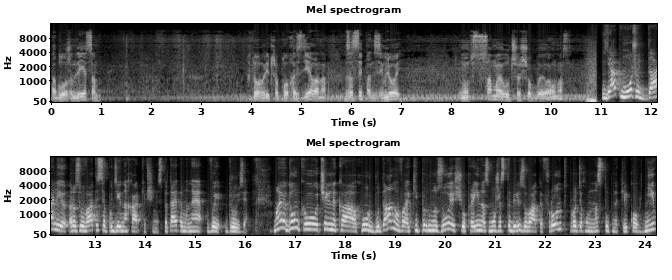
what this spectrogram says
Обложен лесом. Кто говорит, что плохо сделано. Засыпан землей. Ну, самое лучшее, что было у нас. Як можуть далі розвиватися події на Харківщині? Спитайте мене ви, друзі. Маю думку чільника ГУР Буданова, який прогнозує, що Україна зможе стабілізувати фронт протягом наступних кількох днів,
